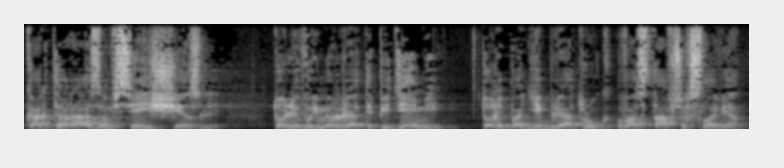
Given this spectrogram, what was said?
как-то разом все исчезли. То ли вымерли от эпидемий, то ли погибли от рук восставших славян.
